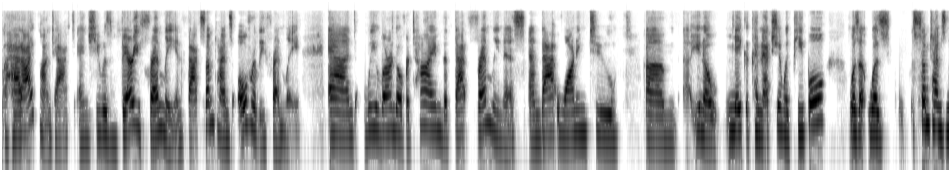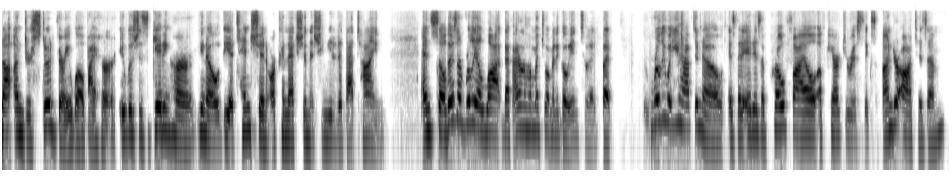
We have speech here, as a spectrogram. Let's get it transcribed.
had eye contact and she was very friendly in fact sometimes overly friendly and we learned over time that that friendliness and that wanting to um, you know make a connection with people was was sometimes not understood very well by her it was just getting her you know the attention or connection that she needed at that time and so there's a really a lot back. I don't know how much you want me to go into it, but really what you have to know is that it is a profile of characteristics under autism.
